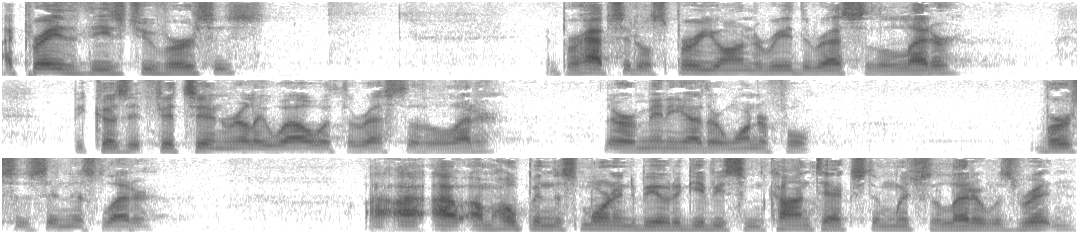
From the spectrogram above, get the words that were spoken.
I pray that these two verses, and perhaps it'll spur you on to read the rest of the letter because it fits in really well with the rest of the letter. There are many other wonderful verses in this letter. I, am hoping this morning to be able to give you some context in which the letter was written,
